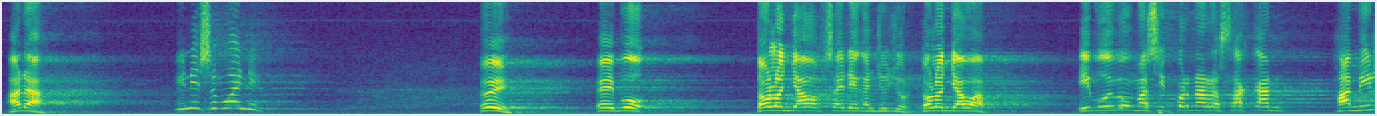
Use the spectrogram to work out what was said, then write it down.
Ada? Ini semua ini. Hei, hei bu, tolong jawab saya dengan jujur. Tolong jawab. Ibu-ibu masih pernah rasakan hamil?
